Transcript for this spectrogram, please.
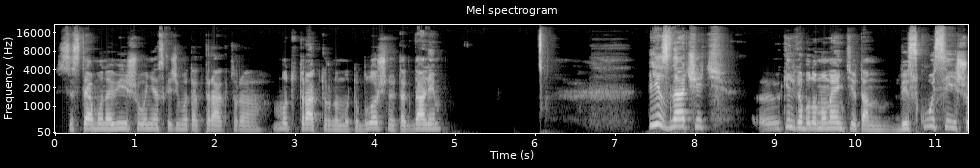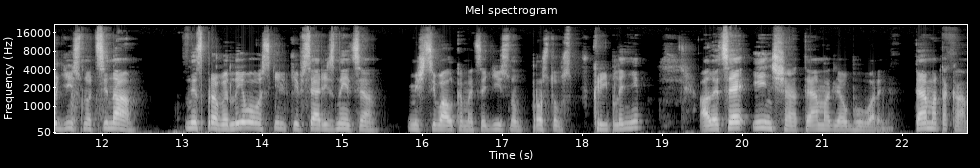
систему навішування, скажімо так, трактора, мототракторну, мотоблочну і так далі. І, значить, е, кілька було моментів там дискусій, що дійсно ціна несправедлива, оскільки вся різниця між сівалками це дійсно просто вкріплені. Але це інша тема для обговорення. Тема така:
